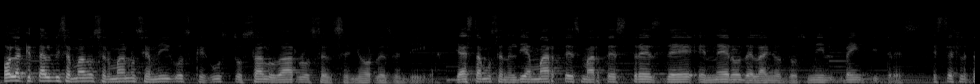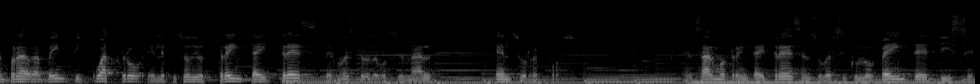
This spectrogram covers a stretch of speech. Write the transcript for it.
Hola, ¿qué tal mis amados hermanos y amigos? Qué gusto saludarlos, el Señor les bendiga. Ya estamos en el día martes, martes 3 de enero del año 2023. Esta es la temporada 24, el episodio 33 de nuestro devocional en su reposo. El Salmo 33 en su versículo 20 dice,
